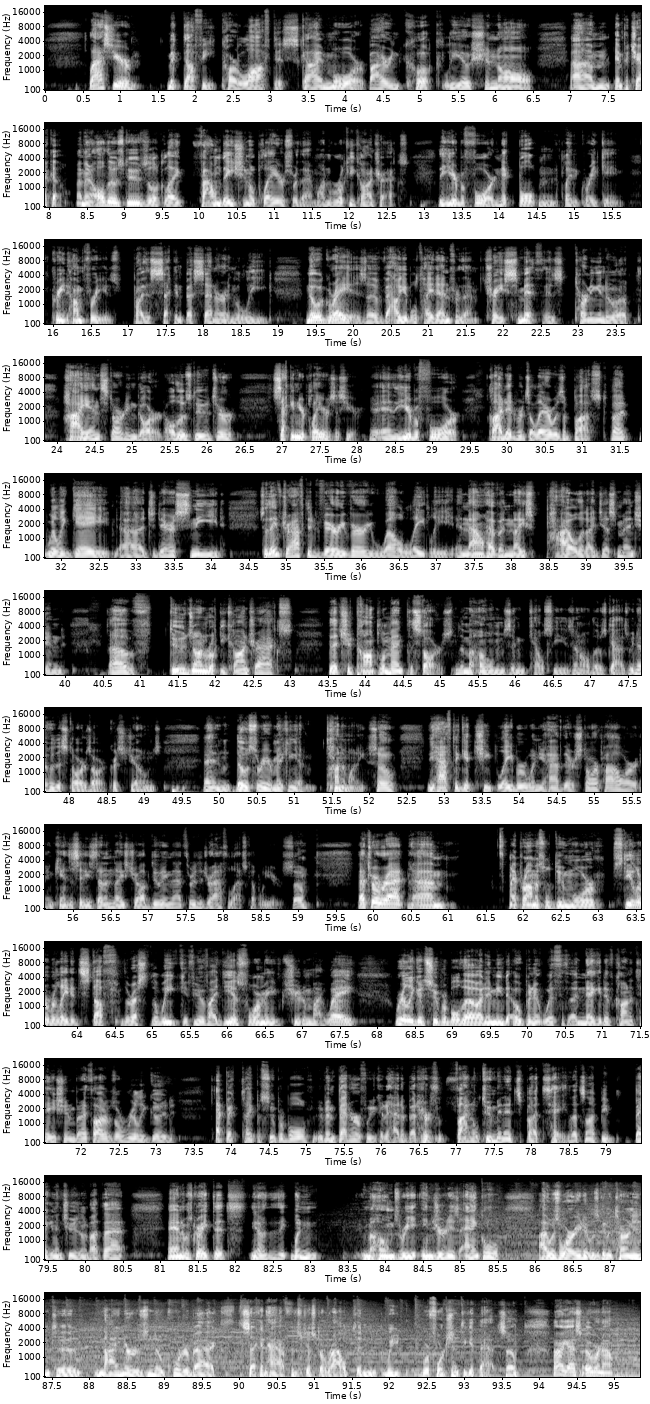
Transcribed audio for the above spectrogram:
Last year, McDuffie, Karlaftis, Skyy Moore, Bryan Cook, Leo Chenal, um, and Pacheco. I mean, all those dudes look like foundational players for them on rookie contracts. The year before, Nick Bolton played a great game. Creed Humphrey is probably the second best center in the league. Noah Gray is a valuable tight end for them. Trey Smith is turning into a high end starting guard. All those dudes are second year players this year. And the year before, Clyde Edwards-Helaire was a bust, but Willie Gay, uh, L'Jarius Sneed. So they've drafted very, very well lately and now have a nice pile that I just mentioned of dudes on rookie contracts that should complement the stars, the Mahomes and Kelce's and all those guys. We know who the stars are, Chris Jones, and those three are making a ton of money. So you have to get cheap labor when you have their star power, and Kansas City's done a nice job doing that through the draft the last couple years. So that's where we're at. Um, I promise we'll do more Steeler related stuff the rest of the week. If you have ideas for me, shoot them my way. Really good Super Bowl, though. I didn't mean to open it with a negative connotation, but I thought it was a really good epic type of Super Bowl. It would have been better if we could have had a better final two minutes, but hey, let's not be begging and choosing about that. And it was great that, you know, the, when Mahomes re injured his ankle, I was worried it was going to turn into Niners, no quarterback. Second half is just a rout, and we were fortunate to get that. So, all right, guys, over and out.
